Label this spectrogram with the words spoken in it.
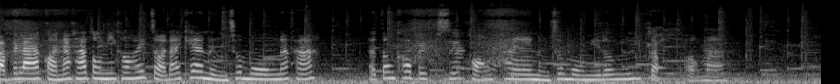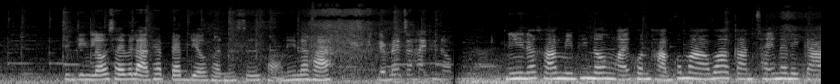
ปรับเวลาก่อนนะคะ ตรงนี้เขาให้จอดได้แค่หนึ่งชั่วโมงนะคะเราต้องเข้าไปซื้อของภายในหนึ่งชั่วโมงนี้แล้วรีบกลับออกมา จริงๆ แล้วใช้เวลาแค่แป๊บเดียวค่ะหนูซื้อของนี่นะคะ เดี๋ยวแม่จะให้พี่น้อง นี่นะคะมีพี่น้องหลายคนถามเข้ามาว่าการใช้นาฬิกา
